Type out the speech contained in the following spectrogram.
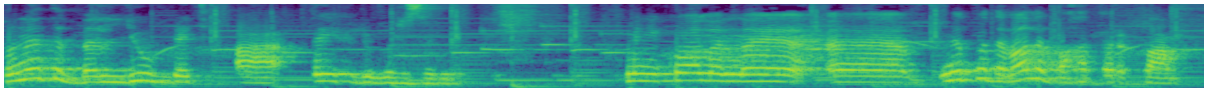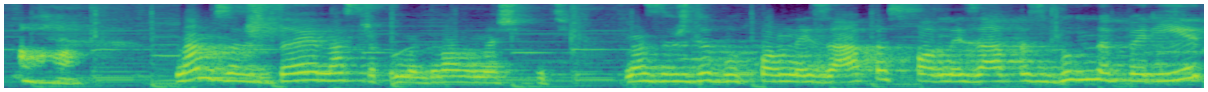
вони тебе люблять, а ти їх любиш за них. Ми ніколи не, е, не подавали багато реклам. Ага. Нам завжди нас рекомендували наші батьки. У нас завжди був повний запис, повний запис був наперед.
